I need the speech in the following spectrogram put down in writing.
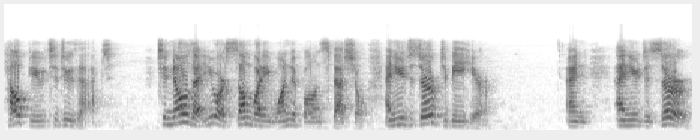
help you to do that. To know that you are somebody wonderful and special and you deserve to be here. And, and you deserve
